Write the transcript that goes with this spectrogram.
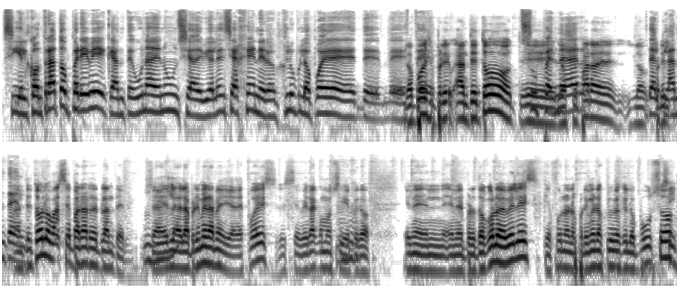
si el contrato prevé que ante una denuncia de violencia de género el club lo puede... de- de- Lo este, puedes pre- ante todo, eh, suspender lo separa de- lo- del plantel. Ante todo lo va a separar del plantel. O sea, es la, la primera medida. Después se verá cómo sigue. Pero en el, en el protocolo de Vélez, que fue uno de los primeros clubes que lo puso, Sí.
